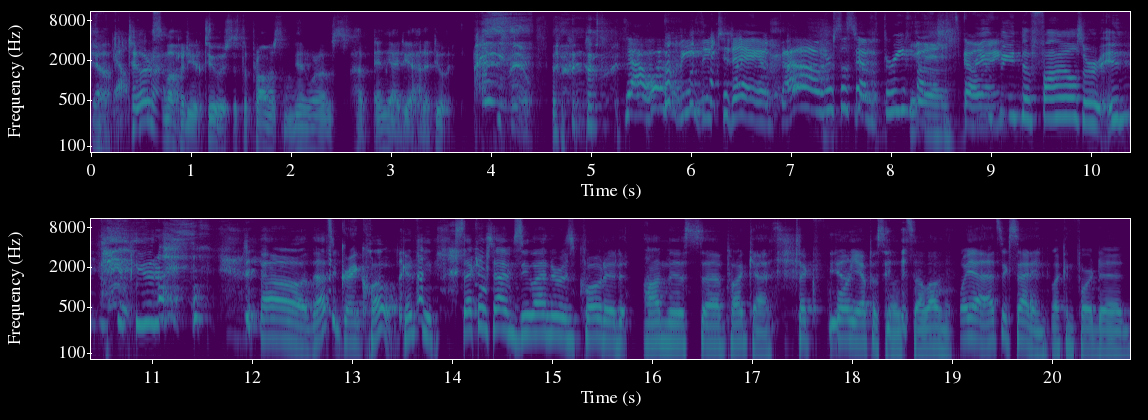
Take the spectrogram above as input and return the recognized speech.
Yeah. Yeah. Taylor and I love video too. It's just the problem is neither one of us have any idea how to do it. Yeah, it wasn't easy today. Oh, we're supposed to have three phones going. Maybe the files are in the computer. Oh, that's a great quote. Good. Second time Zoolander was quoted on this uh, podcast. Took 40 episodes. I love it. Well, yeah, that's exciting. Looking forward to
